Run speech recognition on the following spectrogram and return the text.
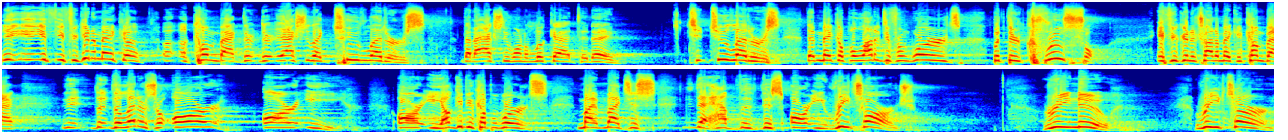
If, if you're gonna make a, a, comeback, there, there, are actually like two letters that I actually wanna look at today. Two, two letters that make up a lot of different words, but they're crucial if you're gonna try to make a comeback. The, the, the letters are R, R, E. R-E. I'll give you a couple words. Might, might just that have the, this R-E. Recharge, renew, return,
